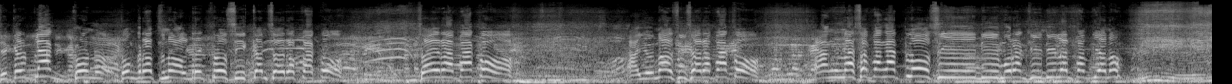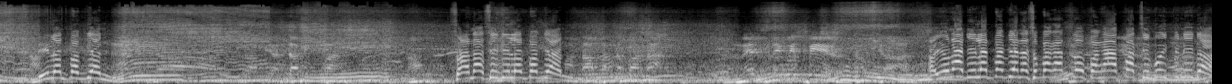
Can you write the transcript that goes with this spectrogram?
Chicken Vlog, con congrats no, Aldrich Cruz, ikan sa Irapaco. Sa Irapaco. Ayun na si Sarapaco. Ang nasa pangatlo si di Murag si Dylan Fabiano. Dylan Fabian. Yan, daming fans. No? Sana si fear. Yan. Ayun na Dylan Fabian nasa pangatlo, pangapat si Boy Pinida.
